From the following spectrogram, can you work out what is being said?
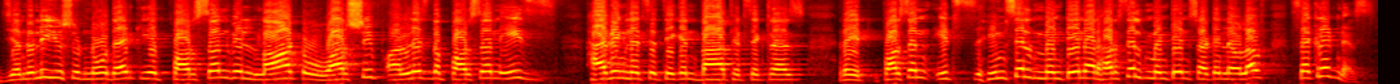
generally you should know that a person will not worship unless the person is having, let's say, taken bath, etc right? Person it's himself maintain or herself maintain certain level of sacredness.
